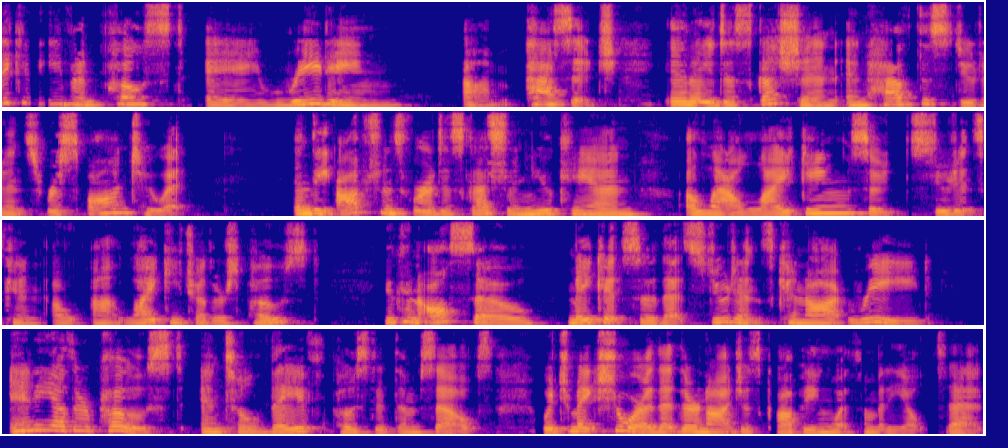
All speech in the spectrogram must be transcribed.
They can even post a reading um, passage in a discussion and have the students respond to it. And the options for a discussion, you can allow liking, so students can uh, like each other's post. You can also make it so that students cannot read any other post until they've posted themselves, which makes sure that they're not just copying what somebody else said.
